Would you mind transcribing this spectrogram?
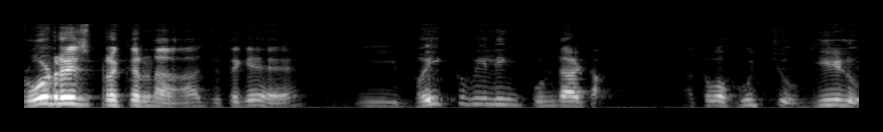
ರೋಡ್ ರೇಜ್ ಪ್ರಕರಣ ಜೊತೆಗೆ ಈ ಬೈಕ್ ವೀಲಿಂಗ್ ಪುಂಡಾಟ ಅಥವಾ ಹುಚ್ಚು, ಗೀಳು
